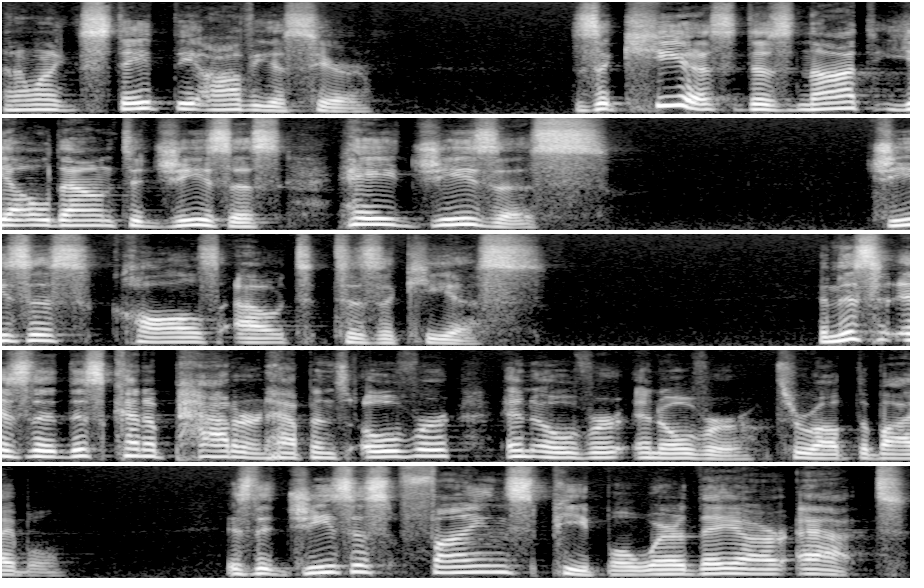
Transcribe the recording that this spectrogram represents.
And I want to state the obvious here. Zacchaeus does not yell down to Jesus, Hey, Jesus. Jesus calls out to Zacchaeus. And this is that this kind of pattern happens over and over and over throughout the Bible. Is that Jesus finds people where they are at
